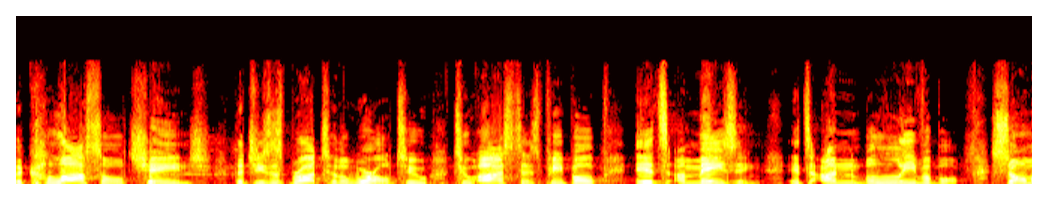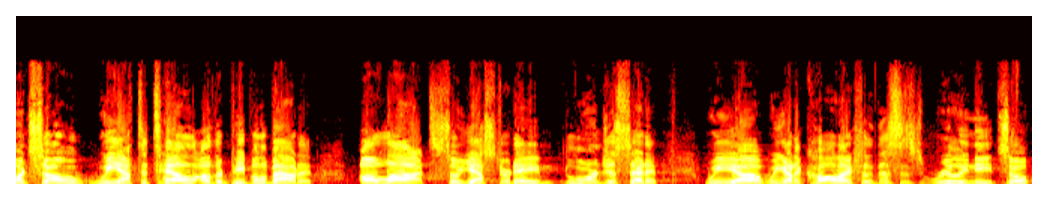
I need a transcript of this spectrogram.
the colossal change that Jesus brought to the world, to, to us as people. It's amazing. It's unbelievable. So much so, we have to tell other people about it a lot. So, yesterday, Lauren just said it. We, uh, we got a call, actually. This is really neat. So,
